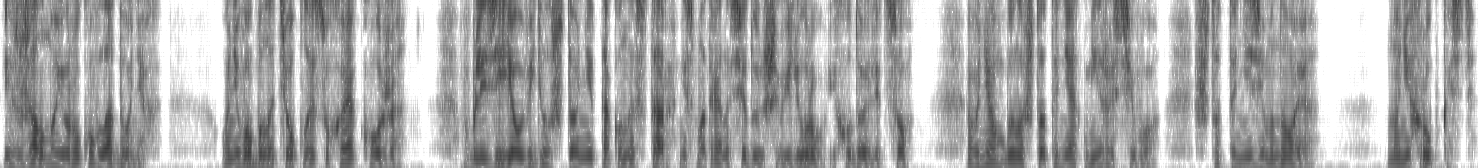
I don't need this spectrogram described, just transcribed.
и сжал мою руку в ладонях. У него была теплая сухая кожа. Вблизи я увидел, что не так он и стар, несмотря на седую шевелюру и худое лицо. В нем было что-то не от мира сего, что-то неземное, но не хрупкость.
